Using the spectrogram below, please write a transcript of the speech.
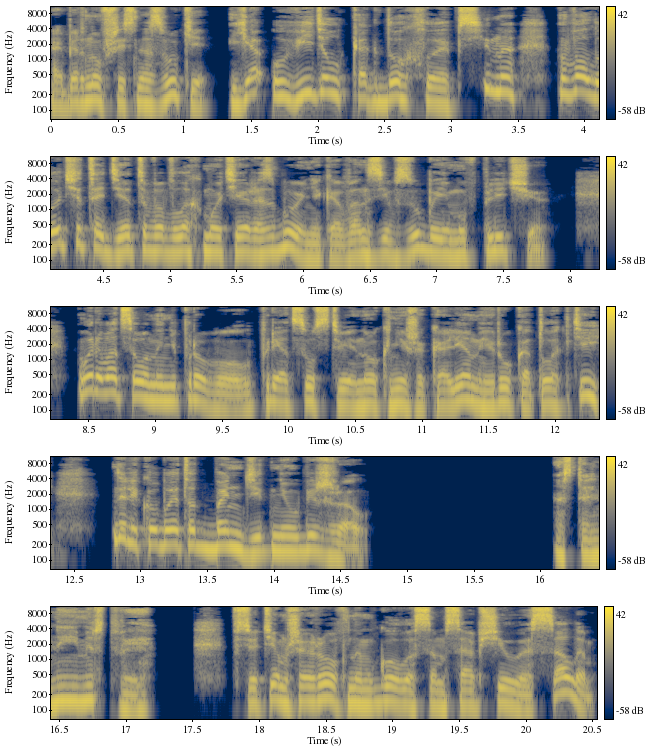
Обернувшись на звуки, я увидел, как дохлая псина волочит одетого в лохмотье разбойника, вонзив зубы ему в плечо. Вырываться он и не пробовал, при отсутствии ног ниже колен и рук от локтей, далеко бы этот бандит не убежал. Остальные мертвы. Все тем же ровным голосом сообщила Салем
